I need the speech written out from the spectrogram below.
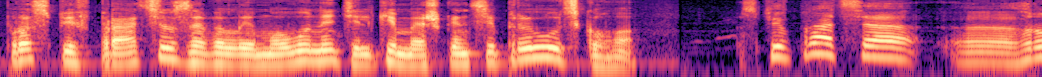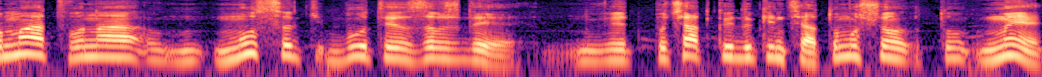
про співпрацю завели мову не тільки мешканці Прилуцького. Співпраця е, громад вона мусить бути завжди від початку і до кінця, тому що ми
